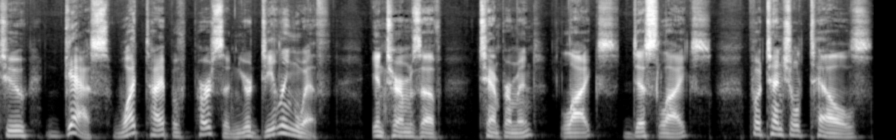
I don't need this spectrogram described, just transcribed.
to guess what type of person you're dealing with in terms of temperament, likes, dislikes, potential tells,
